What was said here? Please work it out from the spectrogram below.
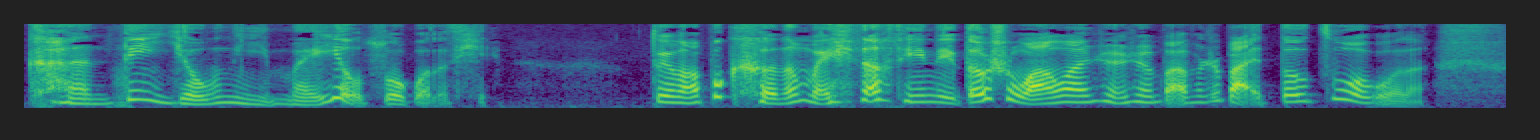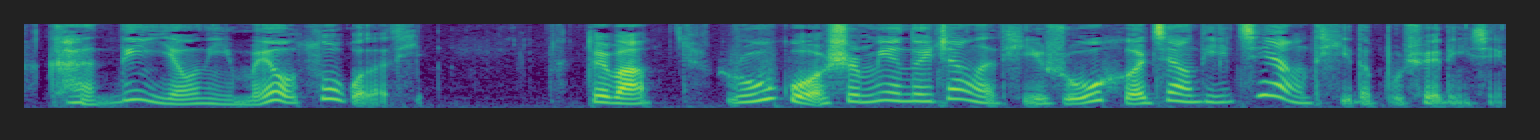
肯定有你没有做过的题。对吗？不可能每一道题你都是完完全全百分之百都做过的，肯定有你没有做过的题，对吧？如果是面对这样的题，如何降低这样题的不确定性？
